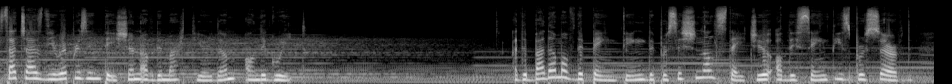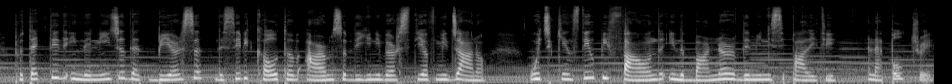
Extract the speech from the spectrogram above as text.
such as the representation of the martyrdom on the grid. At the bottom of the painting, the processional statue of the saint is preserved, protected in the niche that bears the civic coat of arms of the University of Miggiano, which can still be found in the banner of the municipality, an apple tree.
